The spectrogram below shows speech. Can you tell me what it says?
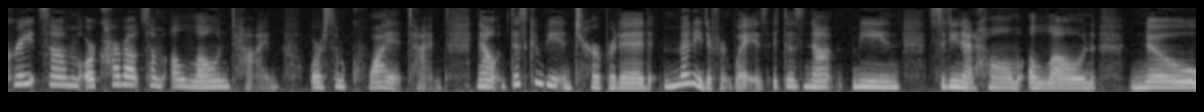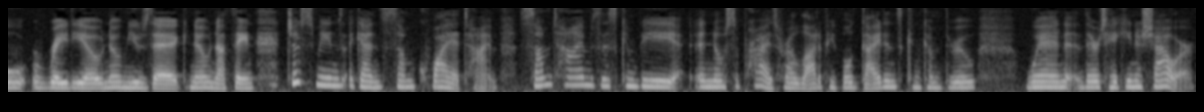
create some or carve out some alone time or some quiet time. Now, this can be interpreted many different ways. It does not mean sitting at home alone, no radio, no music, no nothing. It just means, again, some quiet time. Sometimes this can be, and no surprise for a lot of people, guidance can come through when they're taking a shower?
